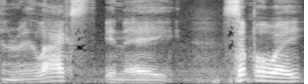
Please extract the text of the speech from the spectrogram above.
in relaxed, in a simple way,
